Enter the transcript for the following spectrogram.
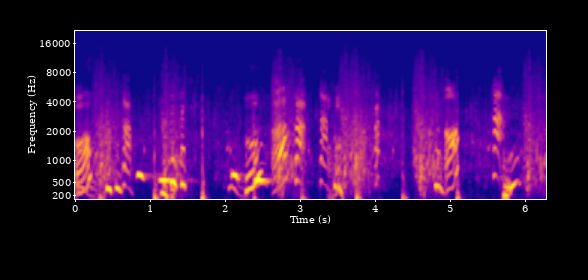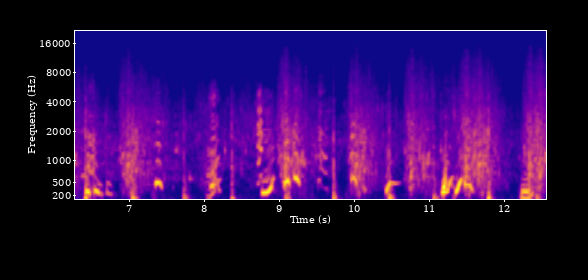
Ah? Hmm.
